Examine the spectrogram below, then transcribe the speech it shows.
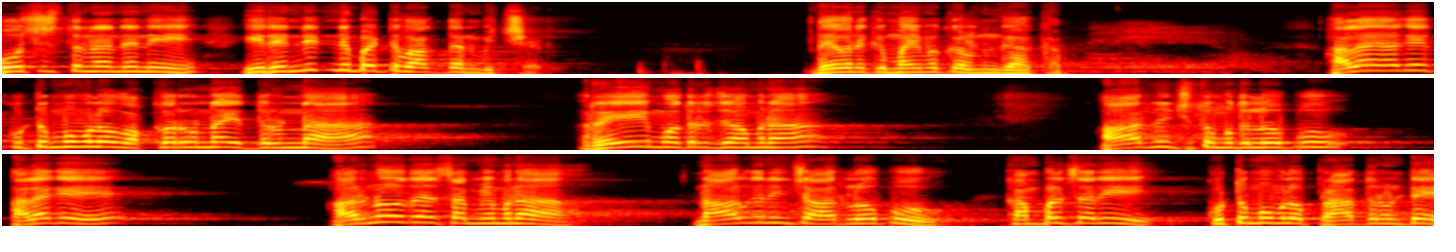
పోషిస్తున్నానని ఈ రెండింటిని బట్టి వాగ్దానం ఇచ్చాడు. దేవునికి మహిమ కలుగును గాక. అలాగే కుటుంబంలో ఒక్కరున్నా ఇద్దరున్నా రేయి మొదటి జామున ఆరు నుంచి తొమ్మిది లోపు అలాగే అరుణోదయ సమయమున నాలుగు నుంచి ఆరు లోపు కంపల్సరీ కుటుంబంలో ప్రార్థన ఉంటే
